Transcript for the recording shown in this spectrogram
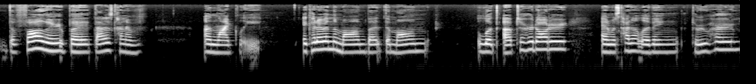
the father, but that is kind of unlikely. It could have been the mom, but the mom looked up to her daughter and was kind of living through her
